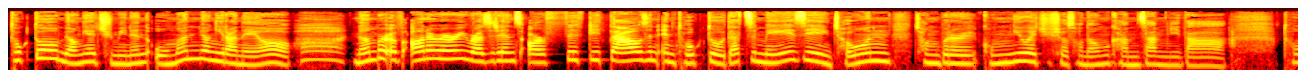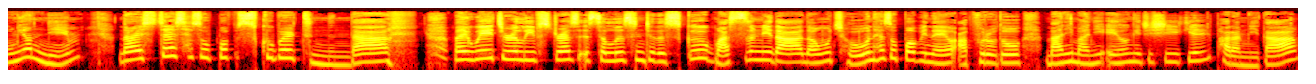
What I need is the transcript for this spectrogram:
독도 명예 주민은 5만 명이라네요. Number of honorary residents are 50,000 in 독도. That's amazing. 좋은 정보를 공유해 주셔서 너무 감사합니다. 동현님, 나의 스트레스 해소법 스쿱을 듣는다. My way to relieve stress is to listen to the scoop. 맞습니다. 너무 좋은 해소법이네요. 앞으로도 많이 많이 애용해 주시길 바랍니다.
